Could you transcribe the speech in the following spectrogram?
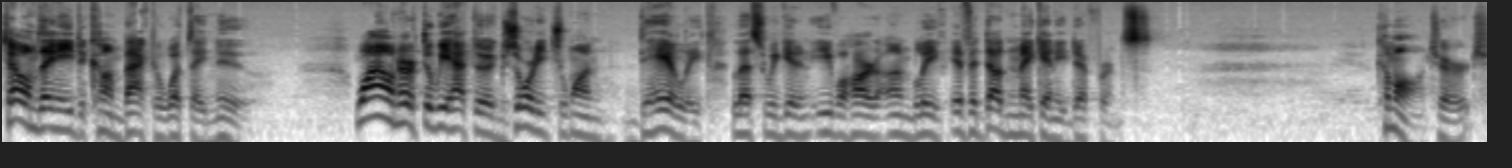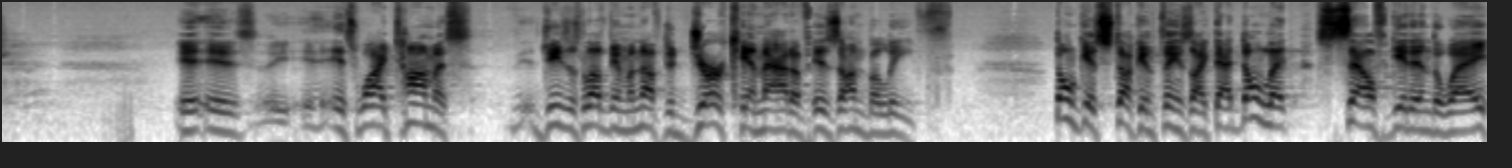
Tell them they need to come back to what they knew. Why on earth do we have to exhort each one daily lest we get an evil heart of unbelief if it doesn't make any difference? Come on, church. It is, it's why Thomas Jesus loved him enough to jerk him out of his unbelief. Don't get stuck in things like that. Don't let self get in the way.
